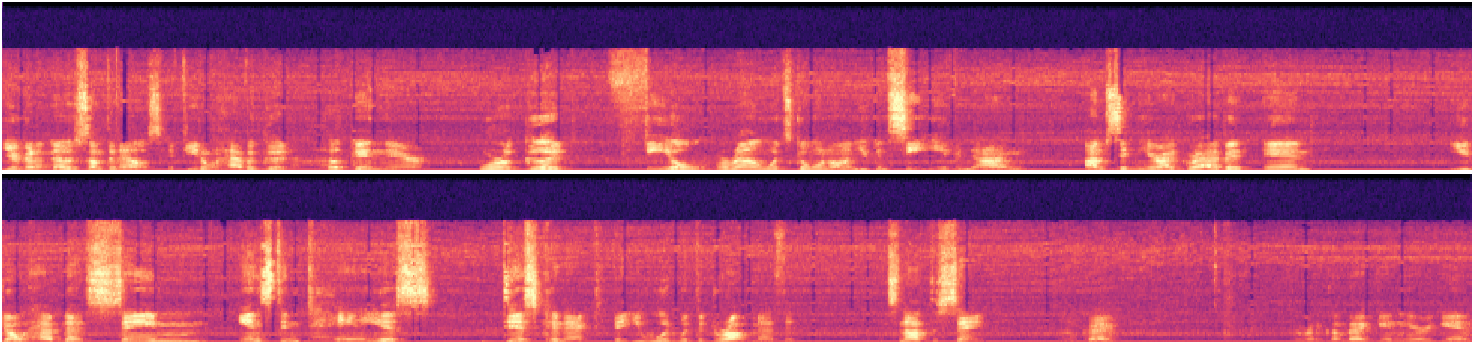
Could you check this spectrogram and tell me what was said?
You're going to know something else. If you don't have a good hook in there or a good feel around what's going on, you can see even I'm I'm sitting here, I grab it, and you don't have that same instantaneous disconnect that you would with the drop method. It's not the same, okay? We're gonna come back in here again.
